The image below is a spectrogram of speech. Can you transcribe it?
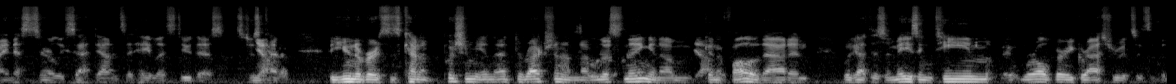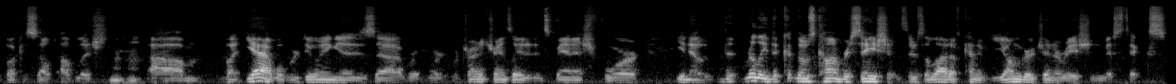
i necessarily sat down and said hey let's do this it's just yeah. kind of the universe is kind of pushing me in that direction Absolutely. and i'm listening and i'm yeah. going to follow that and we got this amazing team. We're all very grassroots. It's, the book is self-published. Mm-hmm. Um, but yeah, what we're doing is uh, we're, we're, we're, trying to translate it in Spanish for you know the, really the, those conversations. There's a lot of kind of younger generation mystics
